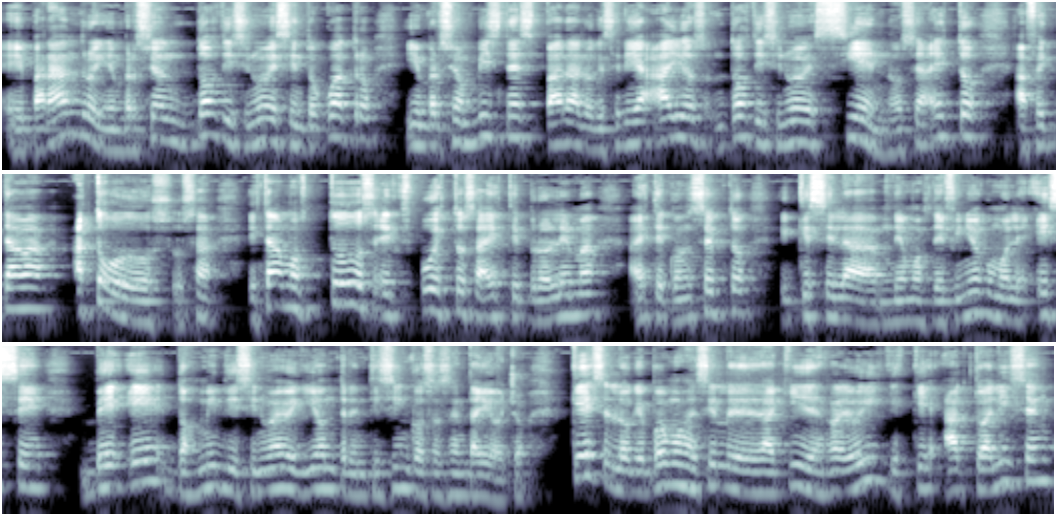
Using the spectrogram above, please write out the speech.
eh, para Android en versión 2.19.104 y en versión Business para lo que sería iOS 2.19.100. O sea, esto afectaba a todos. O sea, estábamos todos expuestos a este problema, a este concepto que se la, digamos, definió como el S BE 2019-3568. ¿Qué es lo que podemos decirle desde aquí, desde Radio I? Es que actualicen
